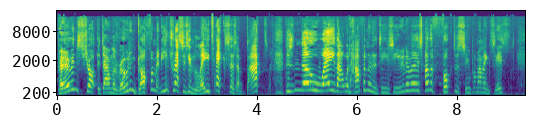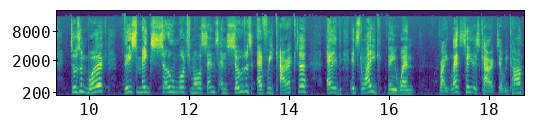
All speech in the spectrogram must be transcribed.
parents shot down the road in Gotham, and he dresses in latex as a bat. There's no way that would happen in the DC universe. How the fuck does Superman exist? Doesn't work. This makes so much more sense, and so does every character. It's like they went, right, let's take this character. We can't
